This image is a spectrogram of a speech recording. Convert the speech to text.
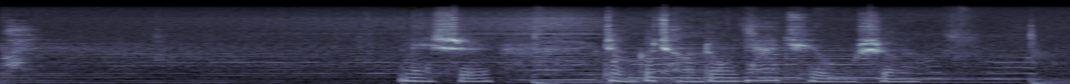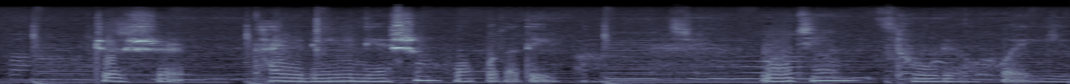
块。”那时，整个场中鸦雀无声。这是他与林忆莲生活过的地方，如今徒留回忆。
